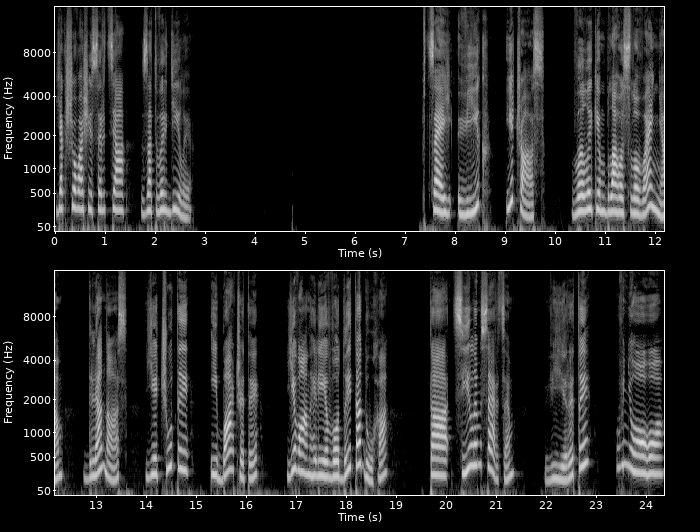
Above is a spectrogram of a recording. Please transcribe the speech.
якщо ваші серця затверділи. В цей вік і час великим благословенням для нас є чути і бачити Євангеліє води та духа та цілим серцем вірити в нього.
